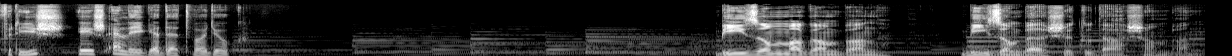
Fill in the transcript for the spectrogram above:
Friss és elégedett vagyok. Bízom magamban, bízom belső tudásomban.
